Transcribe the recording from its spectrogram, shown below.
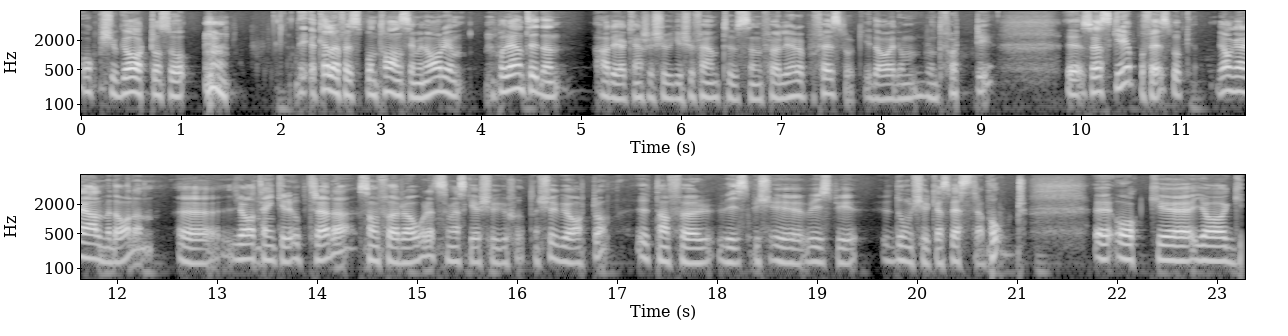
Och 2018 så, jag kallar det för ett spontanseminarium. På den tiden hade jag kanske 20-25 000 följare på Facebook. Idag är de runt 40. Eh, så jag skrev på Facebook, jag är i Almedalen. Eh, jag tänker uppträda som förra året som jag skrev 2017-2018 utanför Visby, eh, Visby domkyrkas västra port. Och jag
